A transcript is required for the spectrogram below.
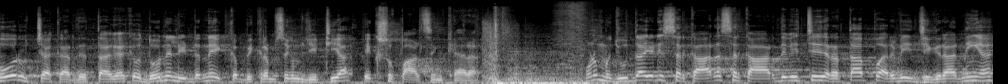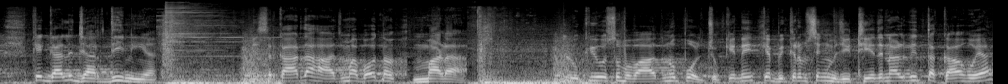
ਹੋਰ ਉੱਚਾ ਕਰ ਦਿੱਤਾ ਗਿਆ ਕਿ ਉਹ ਦੋਨੇ ਲੀਡਰ ਨੇ, ਇੱਕ ਵਿਕਰਮ ਸਿੰਘ ਮਜੀਠੀਆ, ਇੱਕ ਸੁਖਪਾਲ ਸਿੰਘ ਖਹਿਰਾ। ਹੁਣ ਮੌਜੂਦਾ ਜਿਹੜੀ ਸਰਕਾਰ ਹੈ ਸਰਕਾਰ ਦੇ ਵਿੱਚ ਰਤਾ ਭਰ ਵੀ ਜਿਗਰਾ ਨਹੀਂ ਆ ਕਿ ਗੱਲ ਜਰਦੀ ਨਹੀਂ ਆ। ਸਰਕਾਰ ਦਾ ਹਾਜ਼ਮਾ ਬਹੁਤ ਮਾੜਾ ਲੋਕੀ ਉਸ ਵਿਵਾਦ ਨੂੰ ਭੁੱਲ ਚੁੱਕੇ ਨੇ ਕਿ ਵਿਕਰਮ ਸਿੰਘ ਮਜੀਠੀਏ ਦੇ ਨਾਲ ਵੀ ਧੱਕਾ ਹੋਇਆ।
